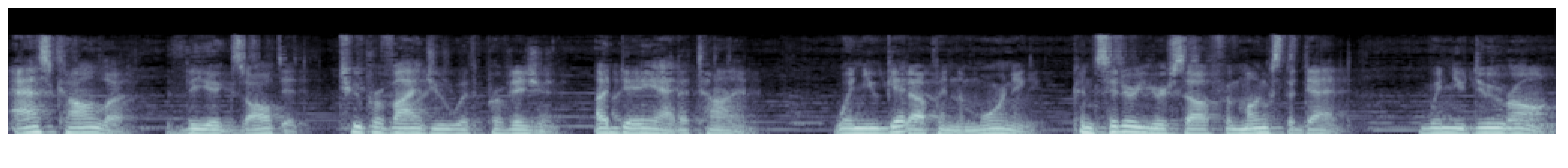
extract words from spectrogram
Ask Allah, the Exalted, to provide you with provision, a day at a time. When you get up in the morning, consider yourself amongst the dead. When you do wrong,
